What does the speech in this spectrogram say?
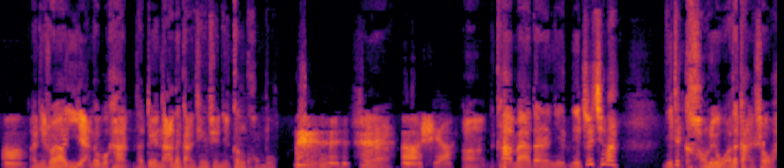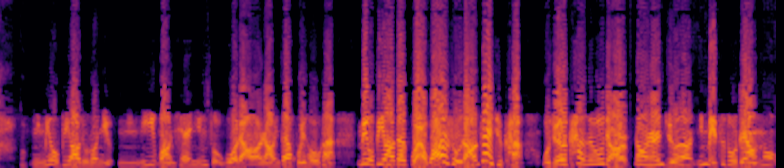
啊啊！你说要一眼都不看，他对男的感兴趣，你更恐怖，是不是？嗯，是啊。啊，看呗，但是你你最起码。你得考虑我的感受吧。你没有必要，就是说你你你往前已经走过了了，然后你再回头看，没有必要在拐弯的时候然后再去看。我觉得看的有点让人觉得你每次都这样。那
